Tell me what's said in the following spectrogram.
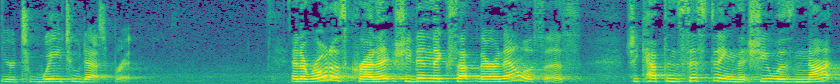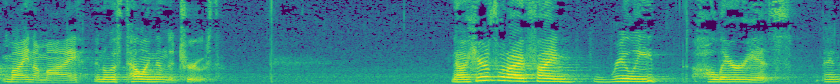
You're way too desperate. And to Rhoda's credit, she didn't accept their analysis. She kept insisting that she was not meinomai and was telling them the truth. Now, here's what I find really hilarious. And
